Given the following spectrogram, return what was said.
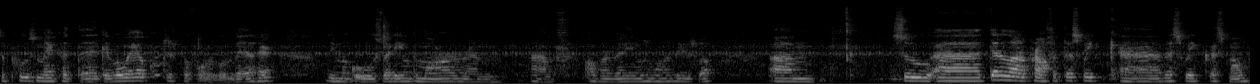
suppose I may put the giveaway up just before we go to bed here. Do my goals video tomorrow and have other videos I want to do as well. Um, so uh, did a lot of profit this week. Uh, this week, this month,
